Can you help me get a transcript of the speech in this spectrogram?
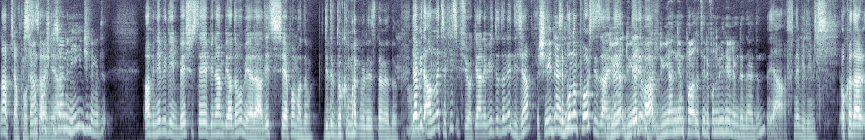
ne yapacağım Porsche Sen Porsche yani. dizaynı niye incelemedin? Abi ne bileyim 500 TL'ye binen bir adamım ya herhalde hiç şey yapamadım. Gidip dokunmak bile istemedim. Ya bir de anlatacak hiçbir şey yok. Yani videoda ne diyeceğim? Şey derdin. İşte bunun Porsche dizaynı dünya, dünya, deri var. Dünyanın en pahalı telefonu benim elimde derdin. Ya ne bileyim hiç o kadar e,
